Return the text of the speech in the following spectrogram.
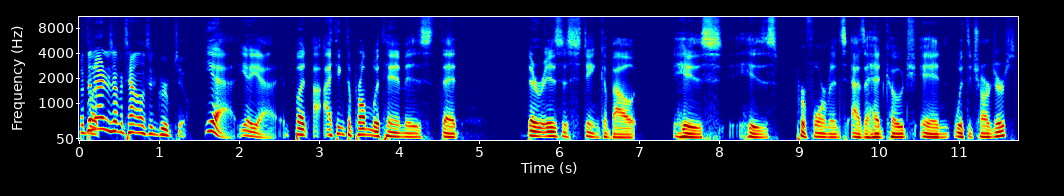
But the But- Niners have a talented group too. Yeah, yeah, yeah. But I I think the problem with him is that there is a stink about his his performance as a head coach in with the Chargers.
